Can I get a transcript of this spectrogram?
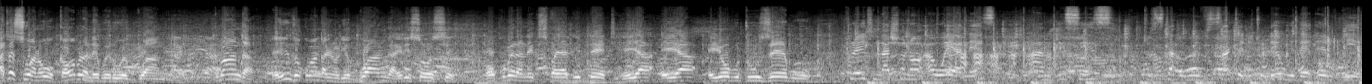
ate si wano wokka wabula ne bweru w'eggwanga. Kubanga eyinza okuba nga lino lyeggwanga erisoose okubeera ne expired date eya- eya- ey'obutuuze bwo create national awareness and this is to start we've started today with the MPs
